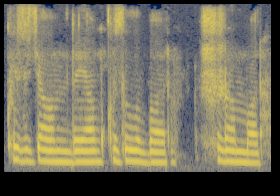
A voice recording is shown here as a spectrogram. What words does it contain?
көз жагымдайам кызылы бар шырам бар.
